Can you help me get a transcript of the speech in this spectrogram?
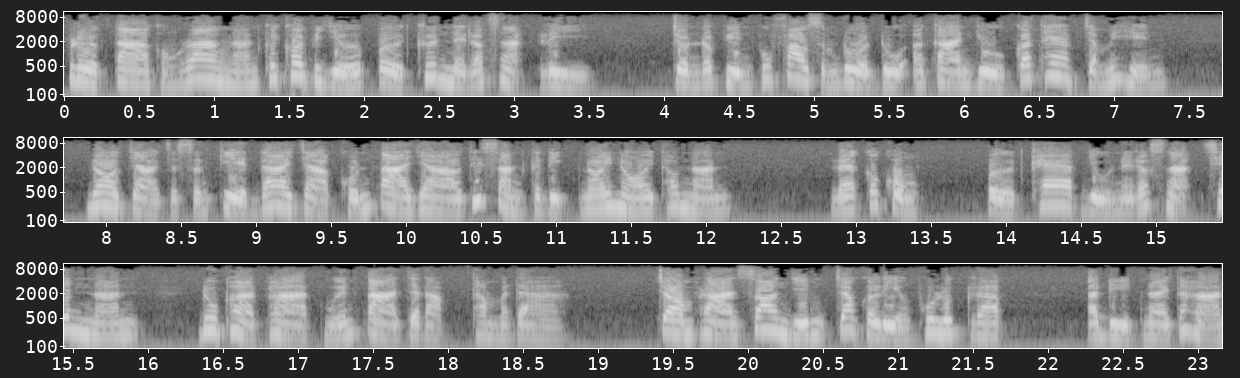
เปลือกตาของร่างนั้นค่อยๆไปเยอเปิดขึ้นในลักษณะรีจนรพินผู้เฝ้าสำรวจดูอาการอยู่ก็แทบจะไม่เห็น นอกจากจะสังเกตได้จากขนตายาวที่สั่นกระดิกน้อยๆ เท่านั้น และก็คงเปิดแคบอยู่ในลักษณะเช่นนั้น ดูผาดผาดเหมือนตาจะดับธรรมดา จอมพรานซ่อนยิ้มเจ้ากระเหลี่ยงผู้ลึกลับ อดีตนายทหาร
